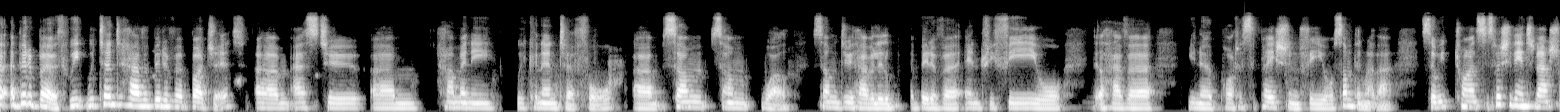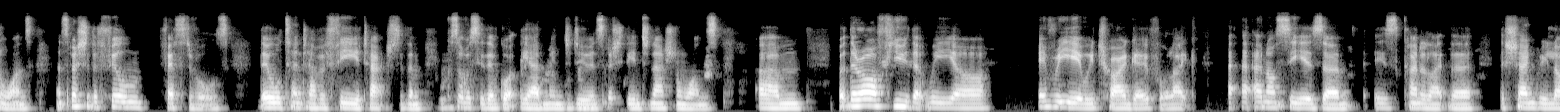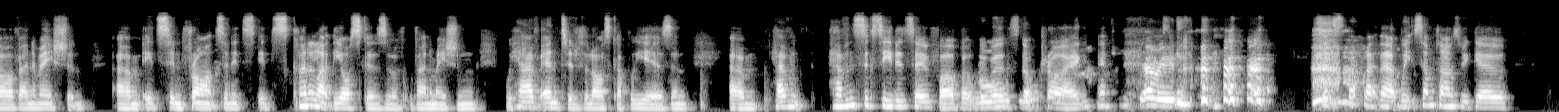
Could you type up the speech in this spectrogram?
A, a, bit of both. We, we tend to have a bit of a budget um, as to um, how many we can enter for. Um, some some well, some do have a little a bit of an entry fee, or they'll have a you know participation fee or something like that. So we try and especially the international ones, and especially the film festivals. they all tend to have a fee attached to them because obviously they've got the admin to do, especially the international ones. Um, but there are a few that we are every year we try and go for. Like Annecy is um, is kind of like the the Shangri La of animation. Um, it's in France and it's it's kind of like the Oscars of, of animation. We have entered for the last couple of years and um, haven't haven't succeeded so far, but we won't Oh. stop trying. Going. so stuff like that. We sometimes we go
